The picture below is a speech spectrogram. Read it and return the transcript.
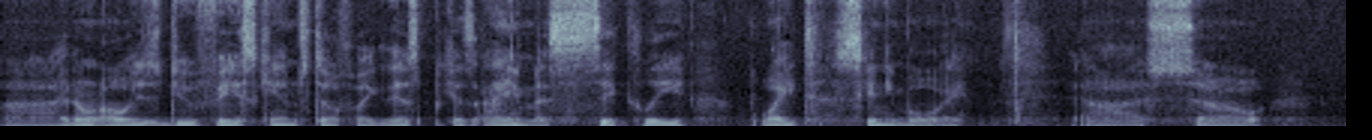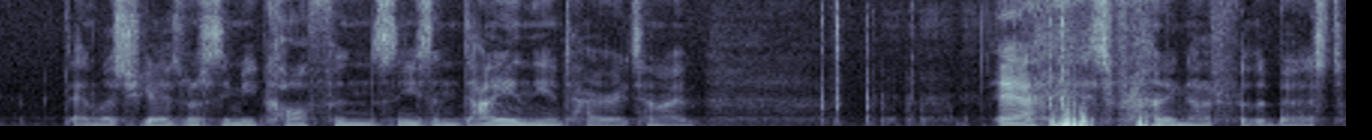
uh, I don't always do face cam stuff like this because I am a sickly white skinny boy. Uh, so unless you guys want to see me cough and sneeze and dying the entire time, yeah, it's probably not for the best.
